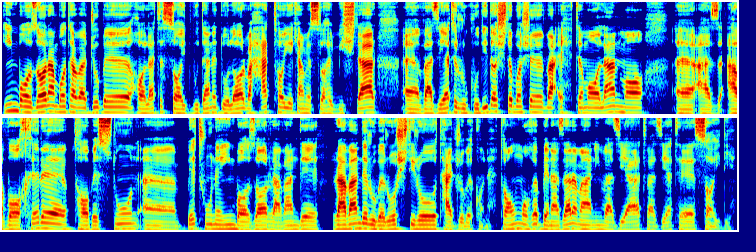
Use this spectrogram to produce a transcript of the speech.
این بازارم با توجه به حالت ساید بودن دلار و حتی یکم اصلاح بیشتر وضعیت رکودی داشته باشه و احتمالا ما از اواخر تابستون بتونه این بازار روند روند رو به رشدی رو تجربه کنه. تا اون موقع به نظر من این وضعیت وضعیت سایدیه.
